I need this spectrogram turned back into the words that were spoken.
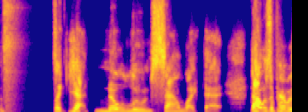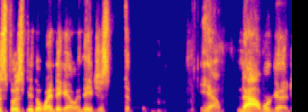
it's like yeah no loons sound like that that was apparently supposed to be the Wendigo and they just you know nah we're good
